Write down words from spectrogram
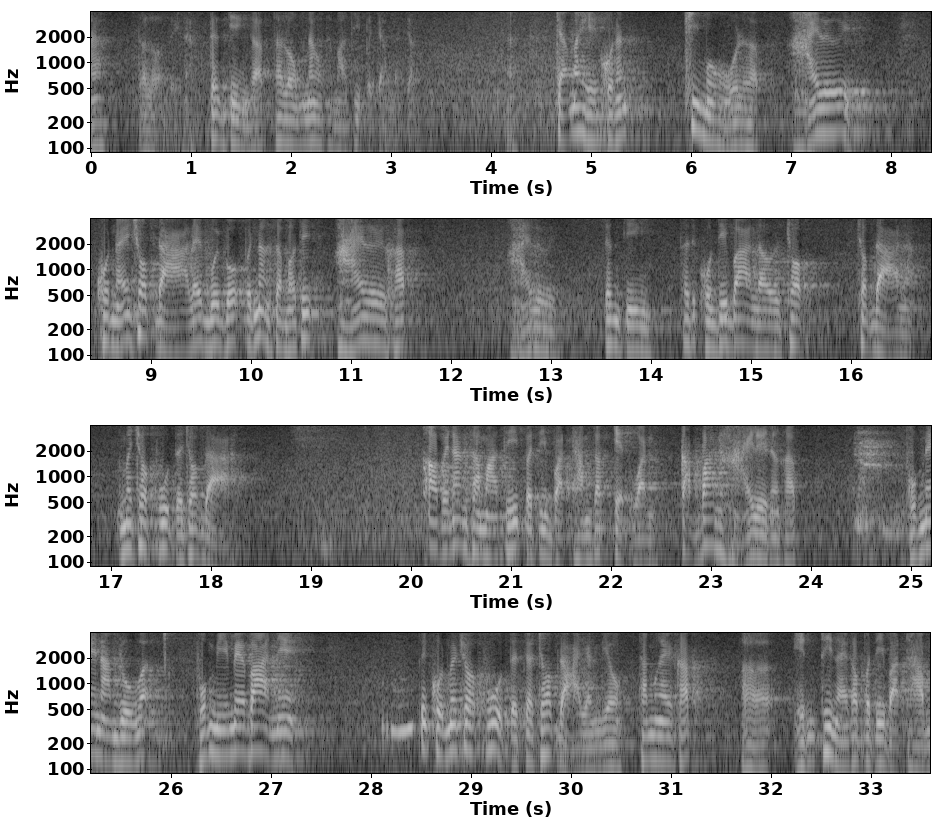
นะตลอดเลยนะเรื่องจริงครับ ถ้าลงนั่งสมาธิประจำประจำนะจะไม่เห็นคนนั้นขี้โมโหเลยครับ หายเลย คนไหนชอบด่าอะไรบยๆไปนั่งสมาธิหายเลยครับ หายเลย เรื่องจริง ถ้าคนที่บ้านเราชอบชอบด่าน่ะ ไม่ชอบพูดแต่ชอบด่า เอาไปนั่งสมาธิปฏิบัติธรรมสักเจ็ดวัน กลับบ้านหายเลยนะครับ ผมแนะนำโยมว่า ผมมีแม่บ้านเนี่ยเป็นคนไม่ชอบพูด แต่จะชอบด่าอย่างเดียวทำไงครับเเห็นที่ไหนเขาปฏิบัติธรรม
